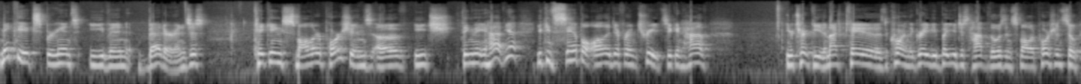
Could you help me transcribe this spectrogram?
make the experience even better and it's just taking smaller portions of each thing that you have. Yeah, you can sample all the different treats. You can have your turkey, the mashed potatoes, the corn, the gravy, but you just have those in smaller portions so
